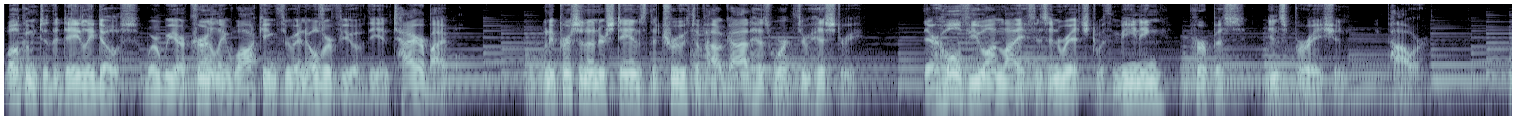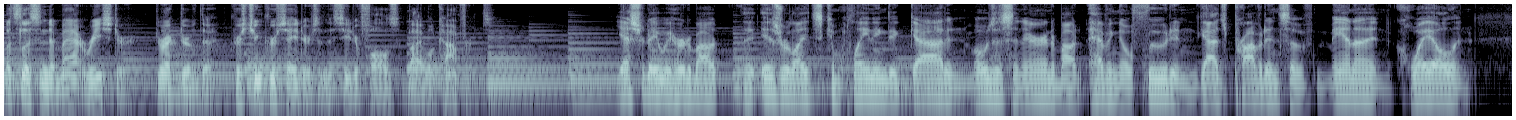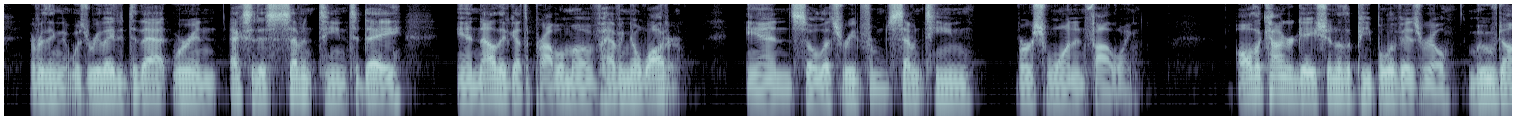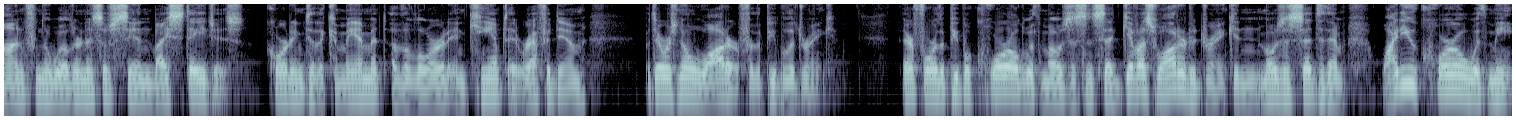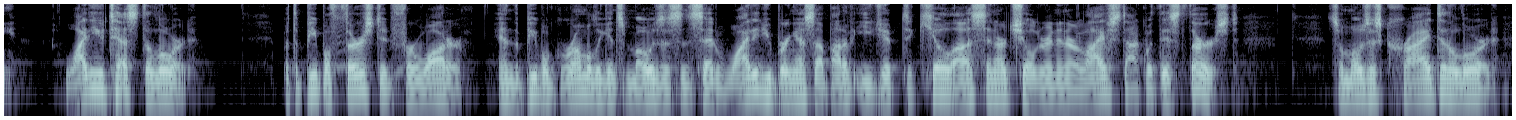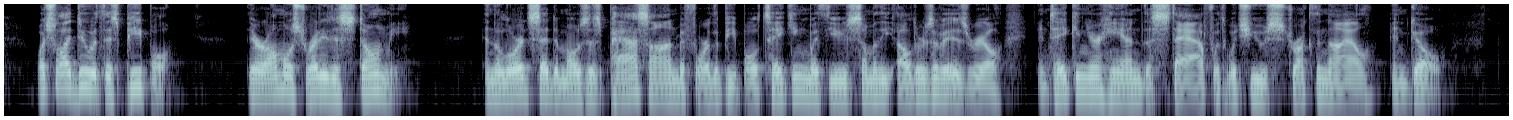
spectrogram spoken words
Welcome to the Daily Dose, where we are currently walking through an overview of the entire Bible. When a person understands the truth of how God has worked through history, their whole view on life is enriched with meaning, purpose, inspiration, and power. Let's listen to Matt Reisetter, director of the Christian Crusaders in the Cedar Falls Bible Conference. Yesterday, we heard about the Israelites complaining to God and Moses and Aaron about having no food and God's providence of manna and quail and everything that was related to that. We're in Exodus 17 today, and now they've got the problem of having no water. And so let's read from 17, verse 1 and following. All the congregation of the people of Israel moved on from the wilderness of sin by stages, according to the commandment of the Lord, and camped at Rephidim, but there was no water for the people to drink. Therefore, the people quarreled with Moses and said, Give us water to drink. And Moses said to them, Why do you quarrel with me? Why do you test the Lord? But the people thirsted for water. And the people grumbled against Moses and said, Why did you bring us up out of Egypt to kill us and our children and our livestock with this thirst? So Moses cried to the Lord, What shall I do with this people? They are almost ready to stone me. And the Lord said to Moses, Pass on before the people, taking with you some of the elders of Israel, and take in your hand the staff with which you struck the Nile, and go.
